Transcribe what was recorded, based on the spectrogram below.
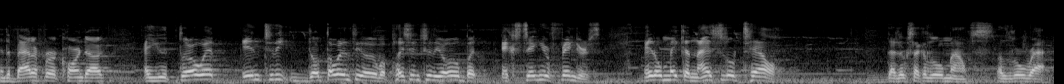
in the batter for a corn dog, and you throw it into the don't throw it into the oil, but place it into the oil, but extend your fingers. It'll make a nice little tail that looks like a little mouse, a little rat.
